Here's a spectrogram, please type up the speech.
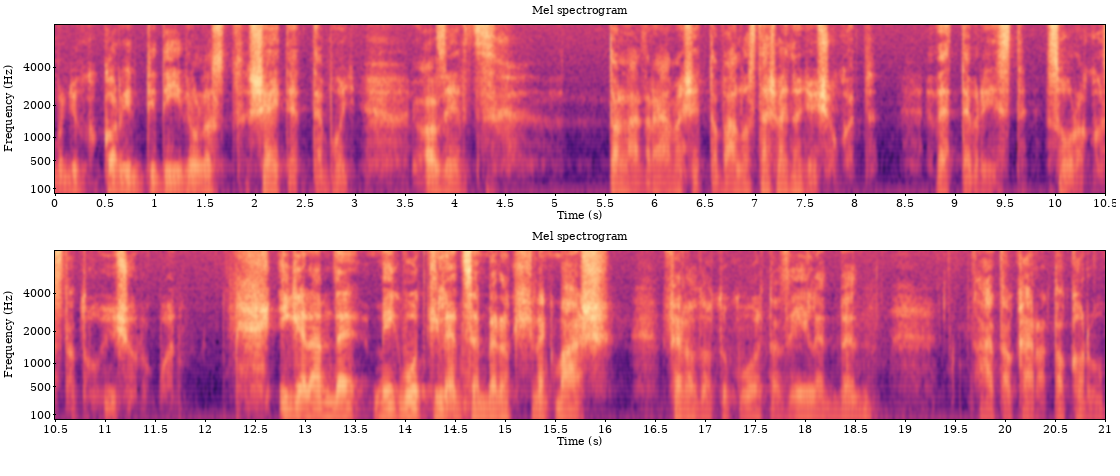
mondjuk a Karinti díjról azt sejtettem, hogy azért talán rám esett a választás, vagy nagyon sokat vettem részt szórakoztató műsorokban. Igen ám, de még volt kilenc ember, akiknek más feladatuk volt az életben, hát akár a takaró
